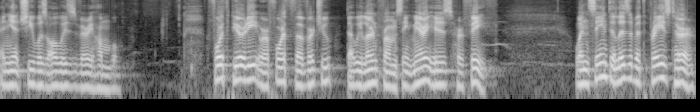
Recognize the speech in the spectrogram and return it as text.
and yet she was always very humble. Fourth purity or fourth uh, virtue that we learn from St. Mary is her faith. When St. Elizabeth praised her,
